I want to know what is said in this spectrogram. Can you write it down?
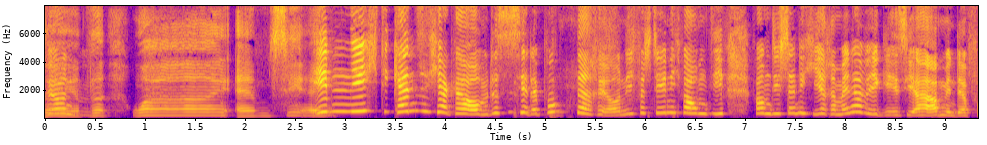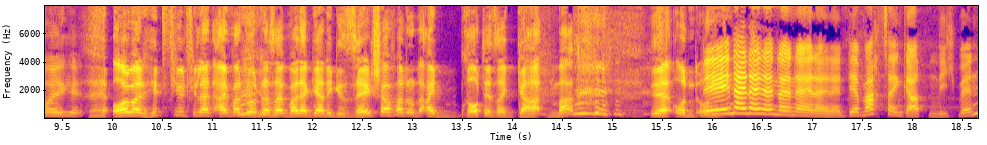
hören. Eben nicht, die kennen sich ja kaum. Das ist ja der Punkt nachher. Und ich verstehe nicht, warum die, warum die ständig ihre Männer-WGs hier haben in der Folge. Orban Hitfield vielleicht einfach nur, dass er, weil er gerne Gesellschaft hat und einen braucht, der seinen Garten macht. Ja, und, und Nee, nein, nein, nein, nein, nein, nein, nein. Der macht seinen Garten nicht. Wenn,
